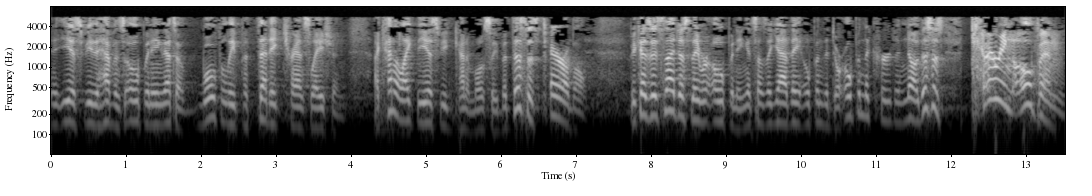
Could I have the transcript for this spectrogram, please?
ESV, the heavens opening. That's a woefully pathetic translation. I kind of like the ESV kind of mostly, but this is terrible. Because it's not just they were opening. It sounds like, yeah, they opened the door, opened the curtain. No, this is tearing open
